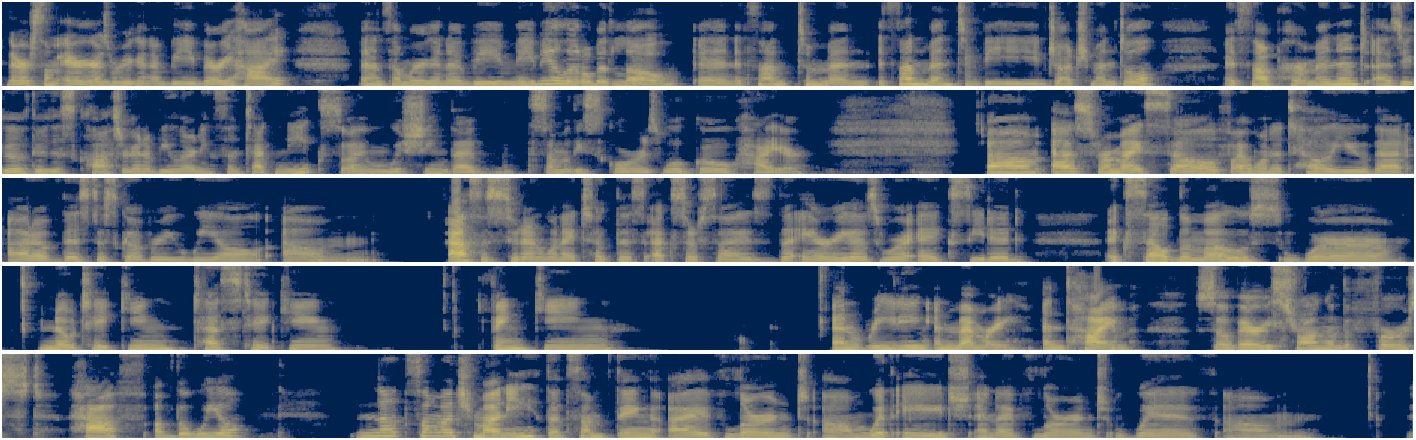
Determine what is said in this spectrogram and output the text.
There are some areas where you're going to be very high and some where you're going to be maybe a little bit low. And it's not to men, it's not meant to be judgmental it's not permanent. As you go through this class, you're going to be learning some techniques. So I'm wishing that some of these scores will go higher. Um, as for myself, I want to tell you that out of this discovery wheel, um, as a student, when I took this exercise, the areas where I exceeded, excelled the most were note taking, test taking, thinking, and reading and memory and time. So, very strong on the first half of the wheel. Not so much money. That's something I've learned um, with age and I've learned with um,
